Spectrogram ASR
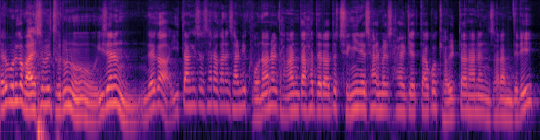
여러분 우리가 말씀을 들은 후 이제는 내가 이 땅에서 살아가는 삶이 고난을 당한다 하더라도 증인의 삶을 살겠다고 결단하는 사람들이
